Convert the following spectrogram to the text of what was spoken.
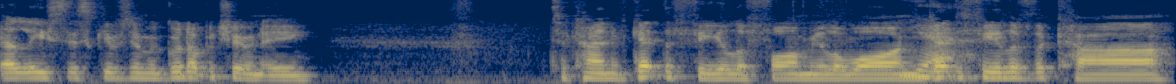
at least this gives him a good opportunity to kind of get the feel of Formula One, Yeah. get the feel of the car,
